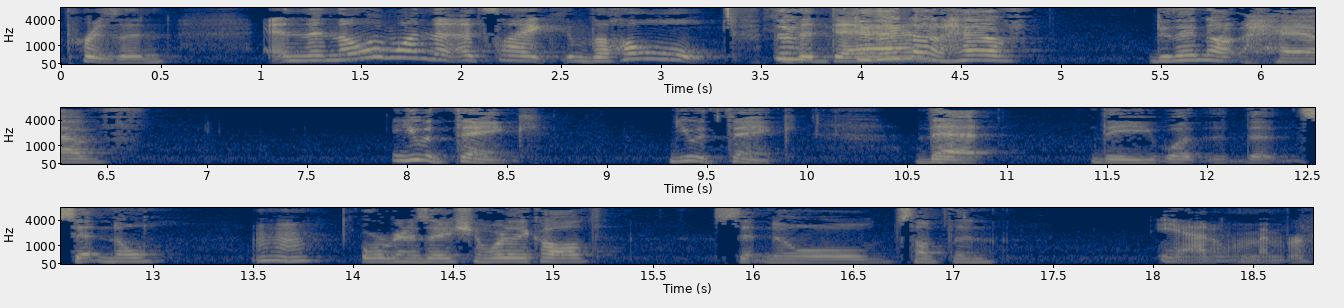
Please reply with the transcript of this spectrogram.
prison. And then the only one that it's like the whole Do, the do they not have? Do they not have? You would think, you would think that the what the Sentinel Mm-hmm. organization. What are they called? Sentinel something. yeah, I don't remember.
